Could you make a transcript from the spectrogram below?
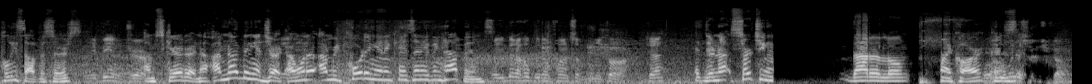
police officers. You're being a jerk. I'm scared right now. I'm not being a jerk. I want to. I'm recording it in case anything happens. Well, you better hope we don't find something in your car, okay? They're not searching That alone. my car Well, I'm because search your car.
